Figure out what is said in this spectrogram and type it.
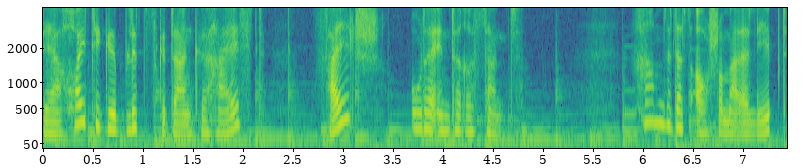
Der heutige Blitzgedanke heißt falsch oder interessant. Haben Sie das auch schon mal erlebt,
